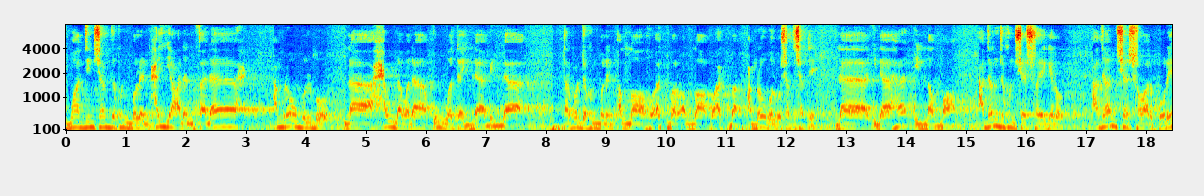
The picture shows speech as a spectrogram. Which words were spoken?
মুয়াজ্জিন সাহেব যখন বলেন, হাইয়া আলাল ফালাহ আমরাও বলব, লা ইল্লা তারপর যখন বলেন, আল্লাহ আকবার আল্লাহ আকবার আমরাও বলব সাথে সাথে, লা আজান যখন শেষ হয়ে গেল আজান শেষ হওয়ার পরে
